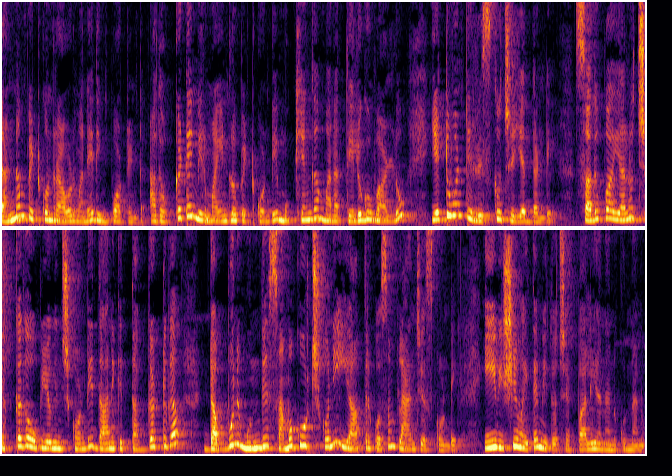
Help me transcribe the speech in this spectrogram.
దండం పెట్టుకొని రావడం అనేది ఇంపార్టెంట్ అదొక్కటే మీరు మైండ్లో పెట్టుకోండి. ముఖ్యంగా మన తెలుగు వాళ్ళు ఎటువంటి రిస్క్ చేయొద్దండి సదుపాయాలు చక్కగా ఉపయోగించుకోండి. దానికి తగ్గట్టుగా డబ్బుని ముందే సమకూర్చుకొని ఈ యాత్ర కోసం ప్లాన్ చేసుకోండి. ఈ విషయం అయితే మీతో చెప్పాలి అని అనుకున్నాను.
